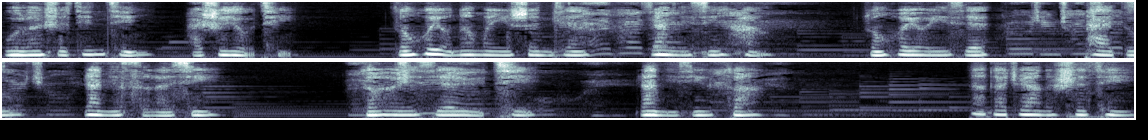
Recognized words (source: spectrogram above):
无论是亲情还是友情，总会有那么一瞬间让你心寒，总会有一些态度让你死了心，总有一些语气让你心酸。大概这样的事情，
